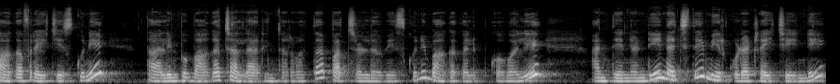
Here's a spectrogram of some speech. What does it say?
బాగా ఫ్రై చేసుకుని తాలింపు బాగా చల్లారిన తర్వాత పచ్చళ్ళు వేసుకుని బాగా కలుపుకోవాలి. అంతేనండి. నచ్చితే మీరు కూడా ట్రై చేయండి.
